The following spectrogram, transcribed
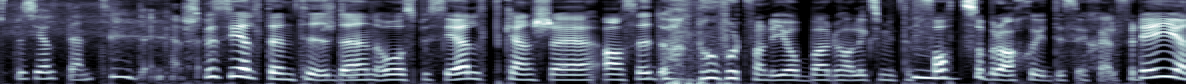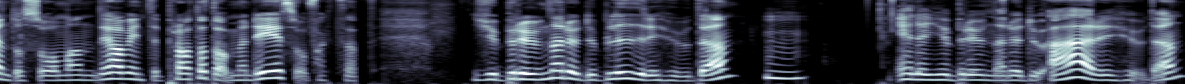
Speciellt den tiden kanske? Speciellt den tiden och speciellt kanske, ja säg att man fortfarande jobbar, du har liksom inte mm. fått så bra skydd i sig själv. För det är ju ändå så, man, det har vi inte pratat om, men det är så faktiskt att ju brunare du blir i huden, mm. eller ju brunare du är i huden,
